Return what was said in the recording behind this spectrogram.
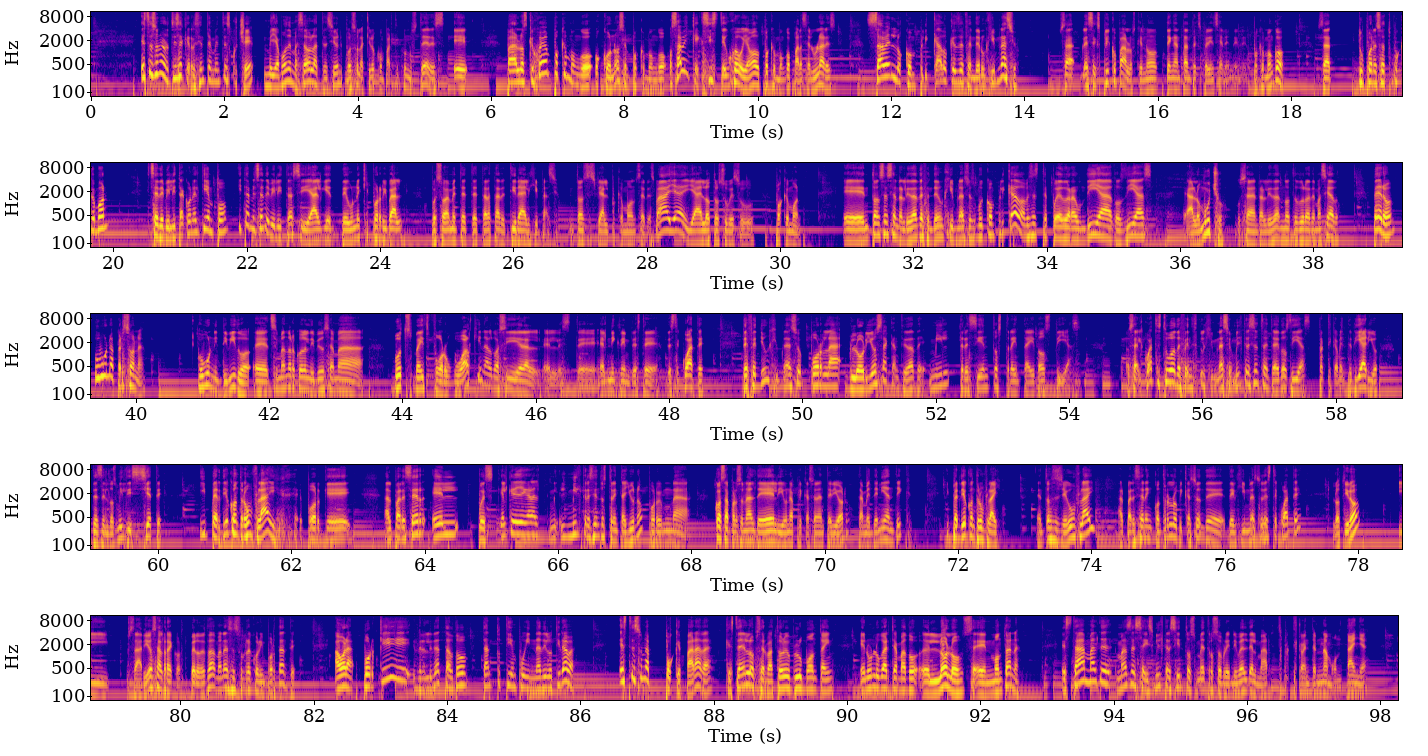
Esta es una noticia que recientemente escuché, me llamó demasiado la atención y por eso la quiero compartir con ustedes. Eh, para los que juegan Pokémon Go o conocen Pokémon Go o saben que existe un juego llamado Pokémon Go para celulares, saben lo complicado que es defender un gimnasio. O sea, les explico para los que no tengan tanta experiencia en, el Pokémon Go. O sea, tú pones a tu Pokémon, se debilita con el tiempo y también se debilita si alguien de un equipo rival pues obviamente te trata de tirar el gimnasio. Entonces ya el Pokémon se desmaya y ya el otro sube su Pokémon. Eh, entonces en realidad defender un gimnasio es muy complicado. A veces te puede durar un día, dos días, a lo mucho. O sea, en realidad no te dura demasiado. Pero hubo una persona, hubo un individuo, eh, si mal no recuerdo el individuo se llama Boots Made for Walking, algo así era el, este, el nickname de este, de este cuate. Defendió un gimnasio por la gloriosa cantidad de 1332 días. O sea, el cuate estuvo defendiendo el gimnasio 1332 días, prácticamente diario, desde el 2017 y perdió contra un Fly, porque al parecer él, pues, él quería llegar al 1331 por una cosa personal de él y una aplicación anterior, también de Niantic, y perdió contra un Fly. Entonces llegó un Fly, al parecer encontró la ubicación del gimnasio de este cuate, lo tiró y pues, adiós al récord, pero de todas maneras es un récord importante. Ahora, ¿por qué en realidad tardó tanto tiempo y nadie lo tiraba? Esta es una pokeparada que está en el observatorio Blue Mountain en un lugar llamado eh, Lolo, en Montana. Está a más de, más de 6.300 metros sobre el nivel del mar, prácticamente en una montaña.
